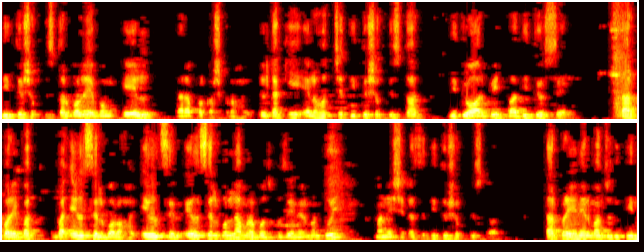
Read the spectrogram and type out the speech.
দ্বিতীয় শক্তি স্তর বলে এবং এল দ্বারা প্রকাশ করা হয়। এলটা কি? এল হচ্ছে দ্বিতীয় শক্তি স্তর, দ্বিতীয় অরবিট বা দ্বিতীয় সেল। তারপরে বা এল সেল বলা হয় এল সেল। এল সেল বললে আমরা বুঝব যে এন এর মান দুই মানে সেটা হচ্ছে দ্বিতীয় শক্তি স্তর। তারপরে এন এর মান যদি তিন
